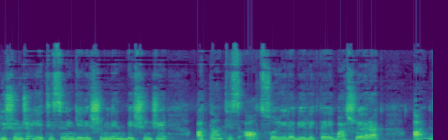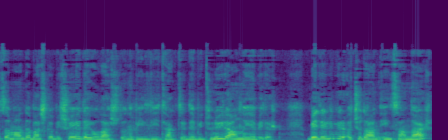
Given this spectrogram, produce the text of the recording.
düşünce yetisinin gelişiminin 5. Atlantis alt soyu ile birlikte başlayarak aynı zamanda başka bir şeye de yol açtığını bildiği takdirde bütünüyle anlayabilir. Belirli bir açıdan insanlar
